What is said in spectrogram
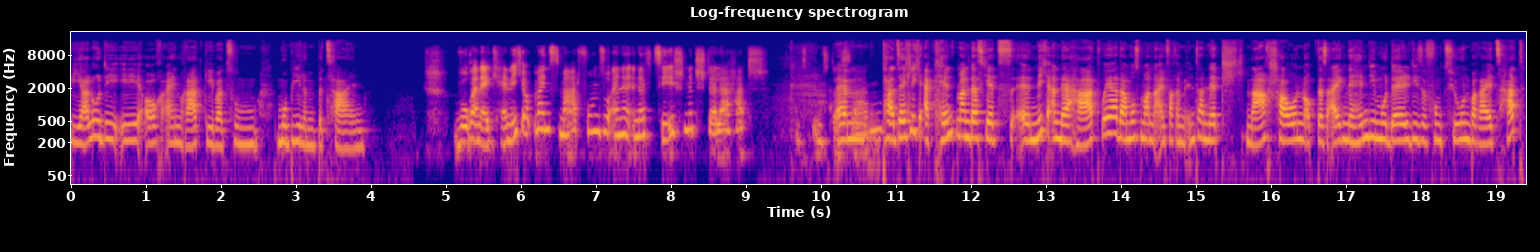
biallo.de auch einen Ratgeber zum mobilen Bezahlen. Woran erkenne ich, ob mein Smartphone so eine NFC-Schnittstelle hat? Ähm, tatsächlich erkennt man das jetzt äh, nicht an der Hardware. Da muss man einfach im Internet nachschauen, ob das eigene Handymodell diese Funktion bereits hat.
